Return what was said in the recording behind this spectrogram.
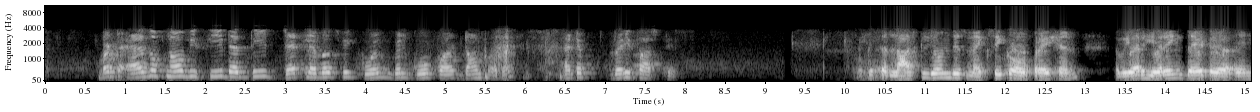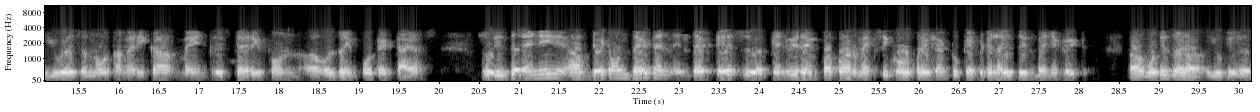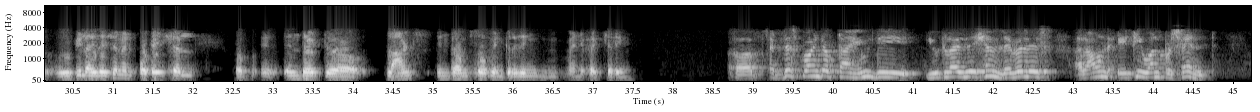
But as of now, we see that the debt levels will go down further at a very fast pace. Okay, sir. Lastly, on this Mexico operation, we are hearing that uh, in U.S. or North America may increase tariff on uh, all the imported tires. So is there any update on that? And in that case, uh, can we ramp up our Mexico operation to capitalize this benefit? What is the utilization and potential in that plants in terms of increasing manufacturing? Uh, at this point of time, the utilization level is around 81%,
